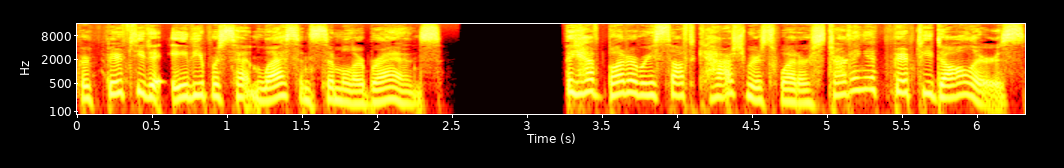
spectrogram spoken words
for 50 to 80% less than similar brands. They have buttery soft cashmere sweaters starting at $50,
